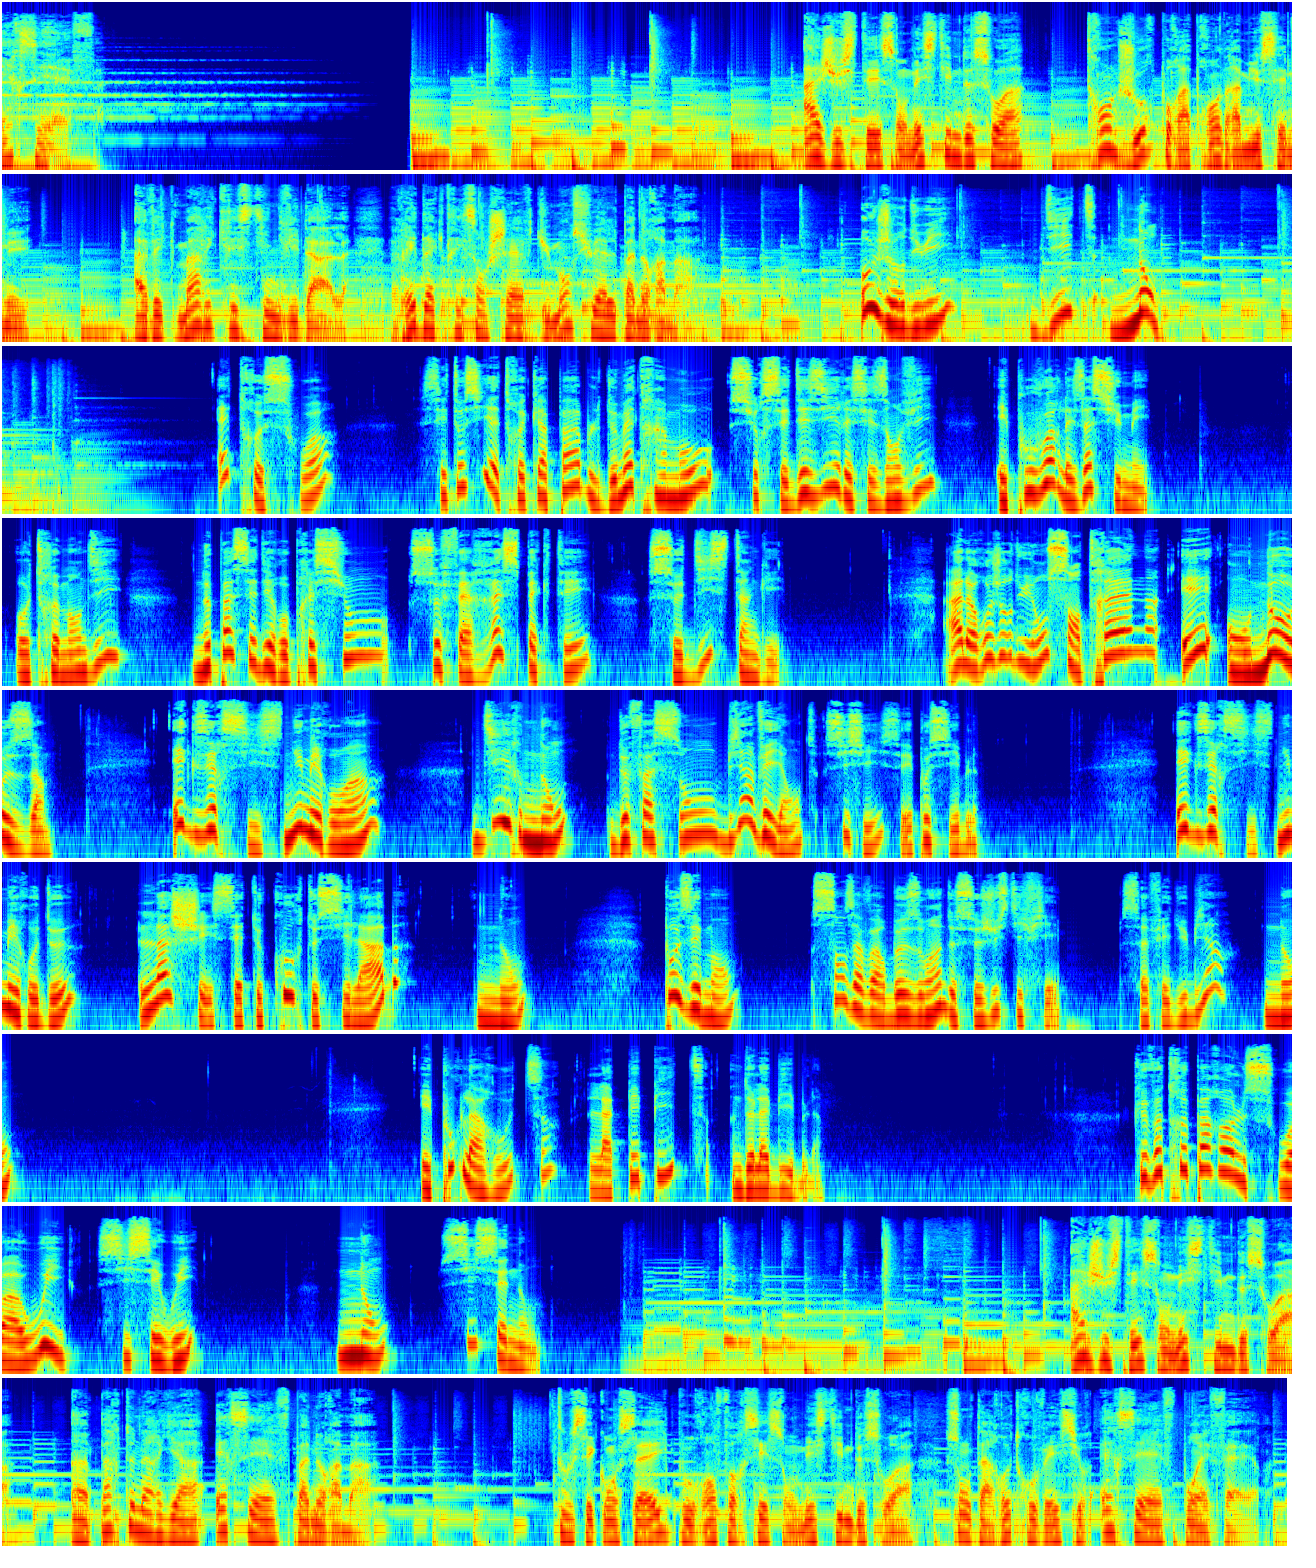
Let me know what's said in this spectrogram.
RCF. Ajuster son estime de soi, 30 jours pour apprendre à mieux s'aimer. Avec Marie-Christine Vidal, rédactrice en chef du mensuel Panorama. Aujourd'hui, dites non. Être soi, c'est aussi être capable de mettre un mot sur ses désirs et ses envies et pouvoir les assumer. Autrement dit, ne pas céder aux pressions, se faire respecter, se distinguer. Alors aujourd'hui, on s'entraîne et on ose. Exercice numéro 1. Dire non de façon bienveillante. Si, si, c'est possible. Exercice numéro 2. Lâcher cette courte syllabe, non, posément, sans avoir besoin de se justifier. Ça fait du bien, non? Et pour la route, la pépite de la Bible. Que votre parole soit oui si c'est oui, non si c'est non. Ajuster son estime de soi. Un partenariat RCF Panorama. Tous ces conseils pour renforcer son estime de soi sont à retrouver sur rcf.fr.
